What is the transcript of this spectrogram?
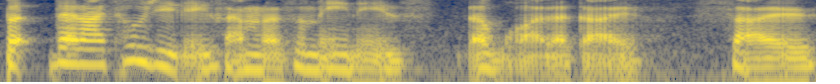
but then i told you the examiners were meanies a while ago. So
